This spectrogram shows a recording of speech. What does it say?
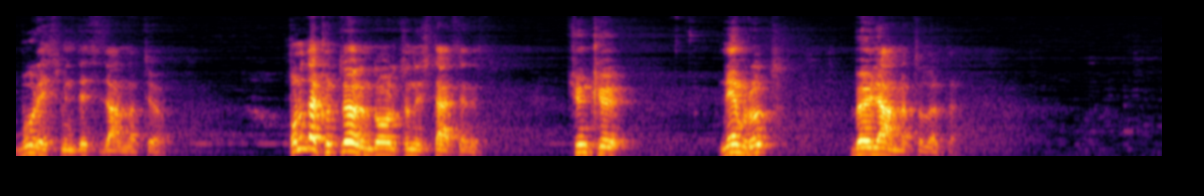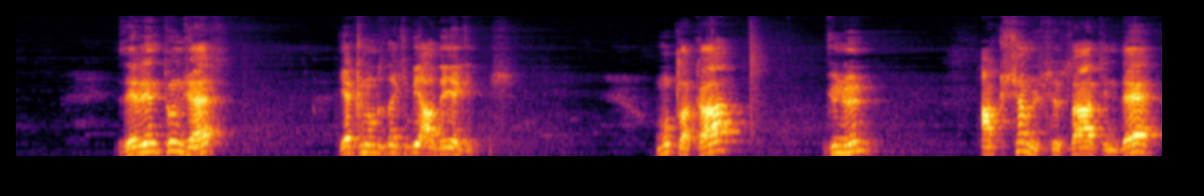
bu resminde size anlatıyor. Onu da kutluyorum doğrusunu isterseniz. Çünkü Nemrut böyle anlatılırdı. Zerrin Tuncer yakınımızdaki bir adaya gitmiş. Mutlaka günün akşamüstü saatinde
